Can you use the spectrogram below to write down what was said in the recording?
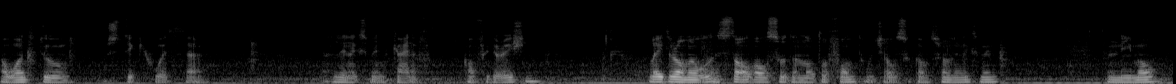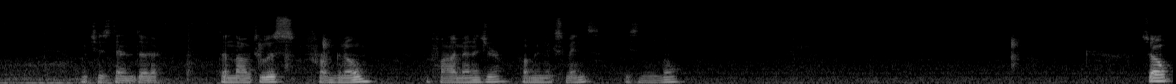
I want to stick with uh, Linux Mint kind of configuration Later on I will install also the Noto font, which also comes from Linux Mint. And Nemo, which is then the, the Nautilus from GNOME. The file manager from Linux Mint is Nemo. So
